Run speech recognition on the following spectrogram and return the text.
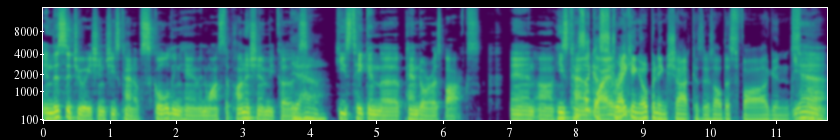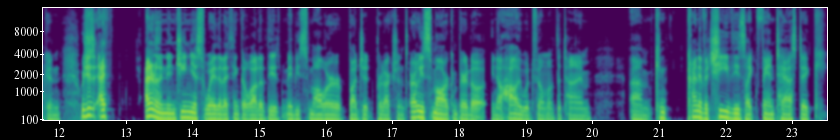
in this situation she's kind of scolding him and wants to punish him because yeah, he's taken the pandora's box and uh, he's kind it's of like a striking opening shot because there's all this fog and smoke Yeah. and which is I. I don't know, an ingenious way that I think a lot of these maybe smaller budget productions, or at least smaller compared to you know Hollywood film of the time, um, can kind of achieve these like fantastic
